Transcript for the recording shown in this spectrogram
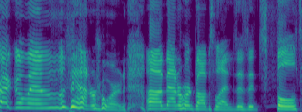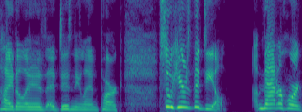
recommend the Matterhorn, uh, Matterhorn bobsleds, as its full title is at Disneyland Park. So here's the deal. Matterhorn,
